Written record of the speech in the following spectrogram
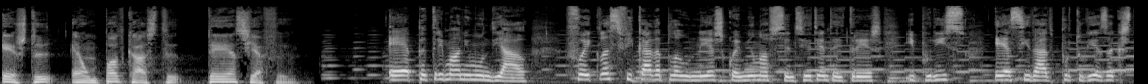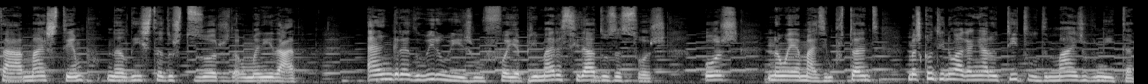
Este é um podcast TSF. É património mundial. Foi classificada pela Unesco em 1983 e, por isso, é a cidade portuguesa que está há mais tempo na lista dos tesouros da humanidade. Angra do Heroísmo foi a primeira cidade dos Açores. Hoje não é a mais importante, mas continua a ganhar o título de mais bonita.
